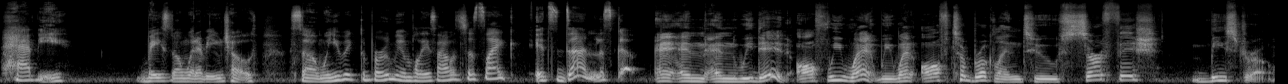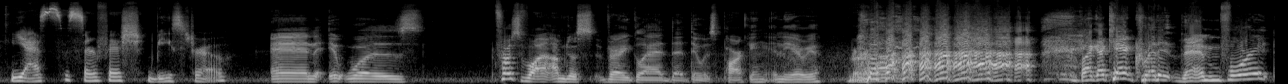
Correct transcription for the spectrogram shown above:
happy based on whatever you chose. So when you picked the Peruvian place, I was just like, "It's done. Let's go." And, and and we did. Off we went. We went off to Brooklyn to Surfish Bistro, Yes, Surfish Bistro. and it was. First of all, I'm just very glad that there was parking in the area. Like I can't credit them for it,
